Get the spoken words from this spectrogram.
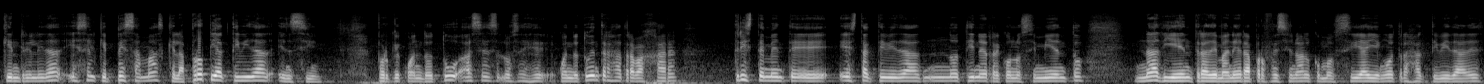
que en realidad es el que pesa más que la propia actividad en sí. Porque cuando tú, haces los cuando tú entras a trabajar, tristemente esta actividad no tiene reconocimiento, nadie entra de manera profesional como si hay en otras actividades,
